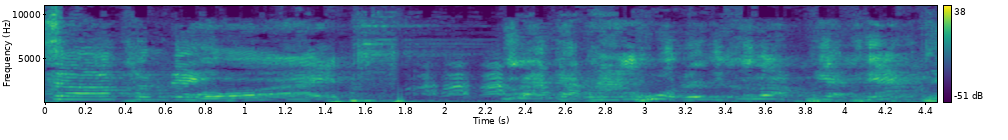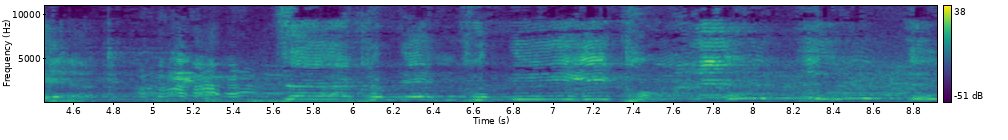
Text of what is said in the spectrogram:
เจอคนเด็กโอ้ยคือว่าจากหางพูดเลยนี่คือร้องเพี้ยนแท้แท้เจอคนเด่นคนดีของลืมเออเออ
